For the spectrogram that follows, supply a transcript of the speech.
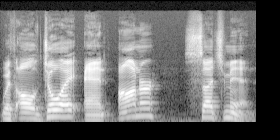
with all joy and honor such men.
